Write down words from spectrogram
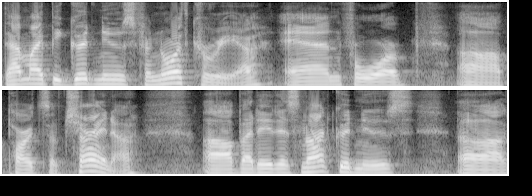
that might be good news for North Korea and for uh, parts of China, uh, but it is not good news. Uh,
